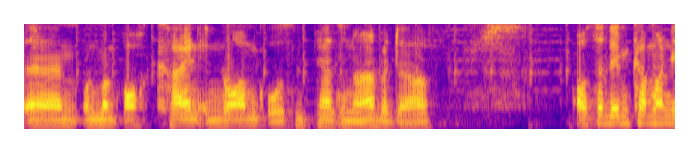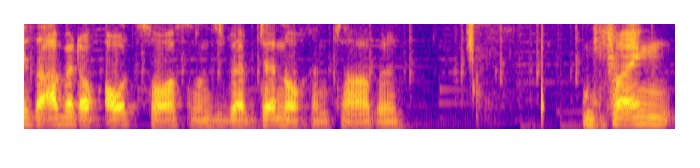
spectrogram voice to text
ähm, und man braucht keinen enorm großen Personalbedarf. Außerdem kann man diese Arbeit auch outsourcen und sie bleibt dennoch rentabel. Um vor allem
